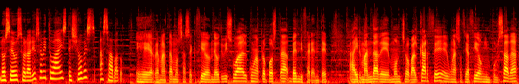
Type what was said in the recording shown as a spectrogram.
nos seus horarios habituais de xoves a sábado. E rematamos a sección de audiovisual cunha proposta ben diferente. A Irmandade Moncho Valcarce é unha asociación impulsada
